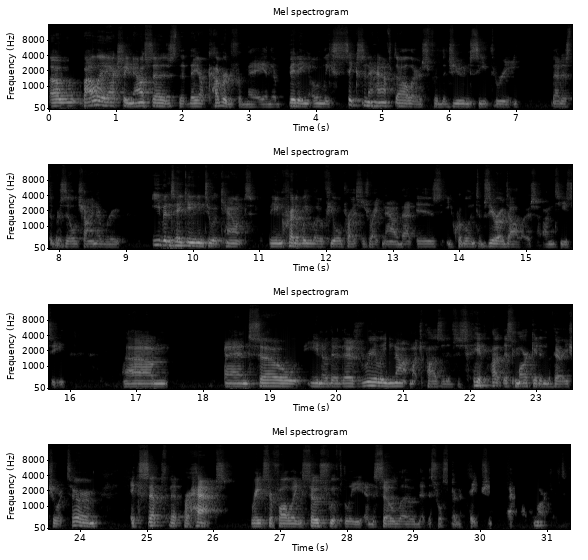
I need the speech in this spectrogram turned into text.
Uh, Vale actually now says that they are covered for May and they're bidding only six and a half dollars for the June C3. That is the Brazil China route. Even taking into account the incredibly low fuel prices right now, that is equivalent of zero dollars on TC. Um, and so, you know, there, there's really not much positive to say about this market in the very short term, except that perhaps rates are falling so swiftly and so low that this will start to take shift back on the market.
